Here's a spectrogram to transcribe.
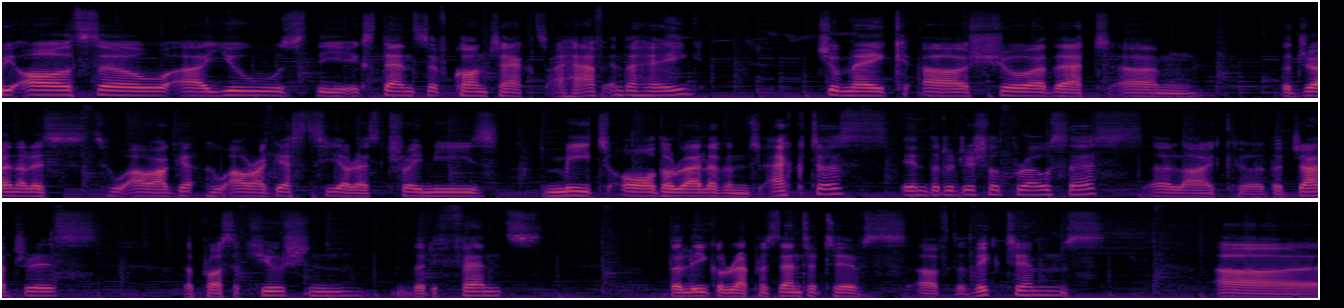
we also uh, use the extensive contacts I have in The Hague to make uh, sure that um, the journalists who are who are our guests here as trainees meet all the relevant actors in the judicial process, uh, like uh, the judges, the prosecution, the defense, the legal representatives of the victims, uh,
